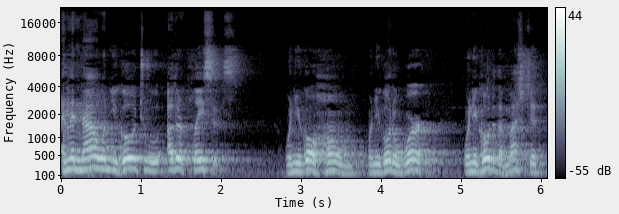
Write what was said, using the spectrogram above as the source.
And then now, when you go to other places, when you go home, when you go to work, when you go to the masjid,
